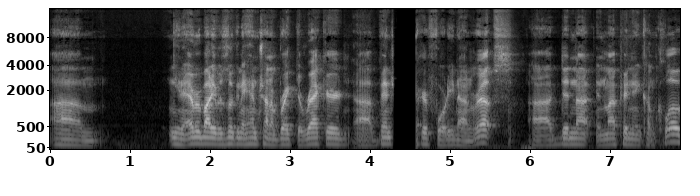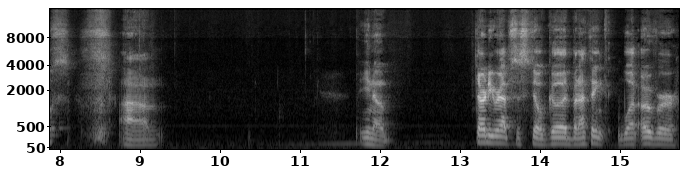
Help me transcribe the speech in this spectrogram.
Um, you know, everybody was looking at him trying to break the record, uh, bench record, 49 reps. Uh, did not, in my opinion, come close. Um, you know, 30 reps is still good, but I think what over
